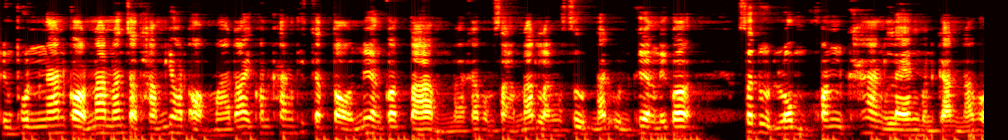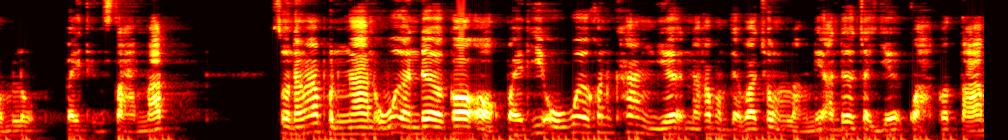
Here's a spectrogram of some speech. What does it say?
ถึงผลงานก่อนหน้านั้นจะทำยอดออกมาได้ค่อนข้างที่จะต่อเนื่องก็ตามนะครับ ผม 3 นัดหลังสุดนัดอุ่นเครื่องนี่ก็สะดุดลมค่อนข้างแรงเหมือนกันนะผมล ไปถึง 3 นัด ส่วนทางด้านผลงาน Over Under ก็ออกไปที่ Over ค่อนข้างเยอะนะครับผมแต่ว่าช่วงหลังนี้ Under จะเยอะกว่าก็ตาม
